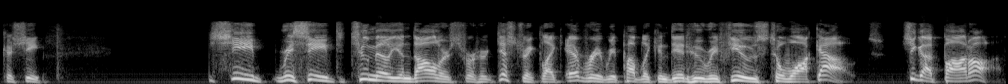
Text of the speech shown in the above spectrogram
because she she received $2 million for her district like every Republican did who refused to walk out. She got bought off.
